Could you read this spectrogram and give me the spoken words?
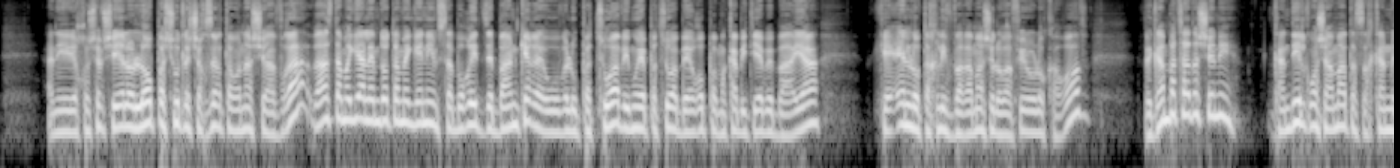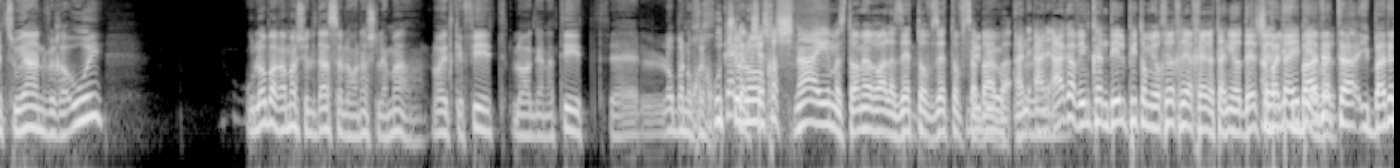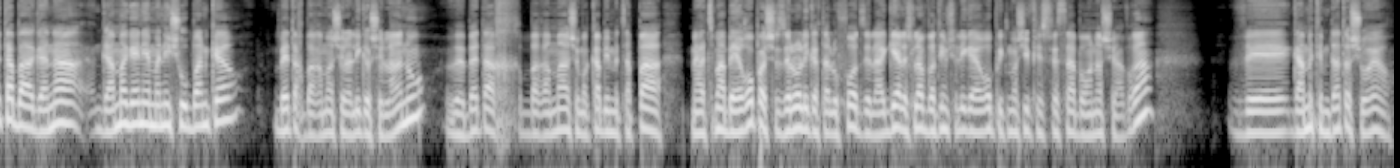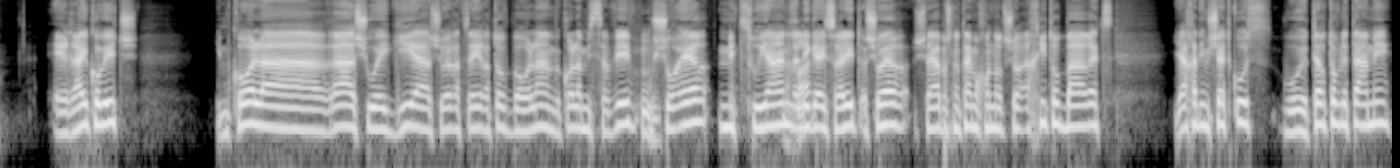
אני חושב שיהיה לו לא פשוט לשחזר את העונה שעברה, ואז אתה מגיע לעמדות המגנים, סבורית זה בנקר, אבל הוא פצוע, ואם הוא יהיה פצוע באירופה, מכבי תהיה בבעיה, כי אין לו תחליף ברמה שלו ואפילו לא קרוב. וגם בצד השני, קנדיל, כמו שאמרת, שחקן מצוין וראוי, הוא לא ברמה של דסה לעונה שלמה, לא התקפית, לא הגנתית, אה, לא בנוכחות כן, גם שלו. כשיש לך שניים, אז אתה אומר, וואלה, זה טוב, זה טוב, סבבה. בדיוק. אני- אני- אגב, אם קנדיל פתאום יוכיח לי אחרת, אני יודע אבל שטעיתי, אבל... איבדת, איבדת בהגנה גם מגן ימני שהוא בנקר, בטח ברמה של הליגה שלנו, ובטח ברמה שמכבי מצפה מעצמה באירופה, שזה לא ליגת אלופות, זה להגיע לשלב בתים של ליגה אירופית, מה שהיא פספסה בעונה שעברה, וגם את עמדת השוער. אה, רייקוביץ', עם כל הרעש שהוא הגיע, השוער הצעיר הטוב בעולם וכל המסביב, הוא שוער מצוין נכון. לליגה הישראלית, השוער שהיה בשנתיים האחרונות השוער הכי טוב בארץ, יחד עם שטקוס, והוא יותר טוב לטעמי,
